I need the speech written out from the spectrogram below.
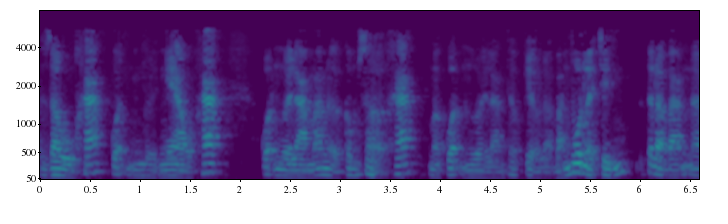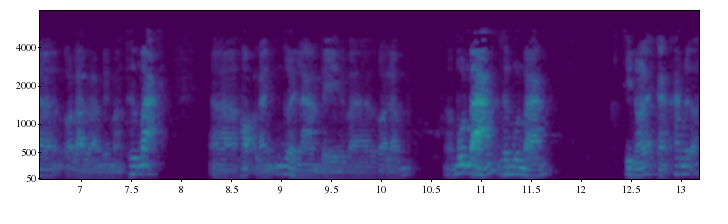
giàu khác quận người nghèo khác quận người làm ăn ở công sở khác mà quận người làm theo kiểu là bán buôn là chính tức là bán ờ, gọi là làm về mảng thương mại. À, họ là những người làm về và gọi là buôn bán dân buôn bán. Thì nó lại càng khác nữa.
